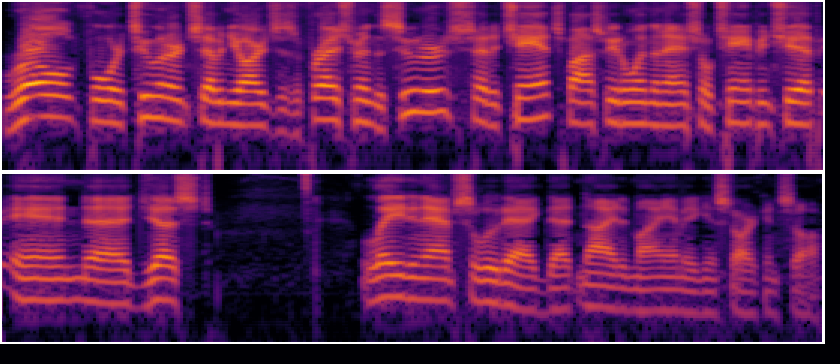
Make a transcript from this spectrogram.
rolled for 207 yards as a freshman. The Sooners had a chance possibly to win the national championship and uh, just laid an absolute egg that night in Miami against Arkansas.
